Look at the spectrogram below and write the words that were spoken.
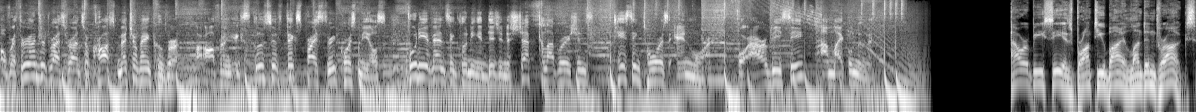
Over 300 restaurants across Metro Vancouver are offering exclusive fixed price three course meals, foodie events including Indigenous chef collaborations, tasting tours, and more. For Our BC, I'm Michael Newman. Our BC is brought to you by London Drugs.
